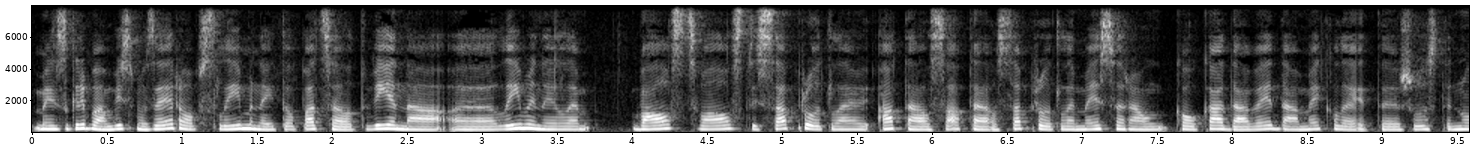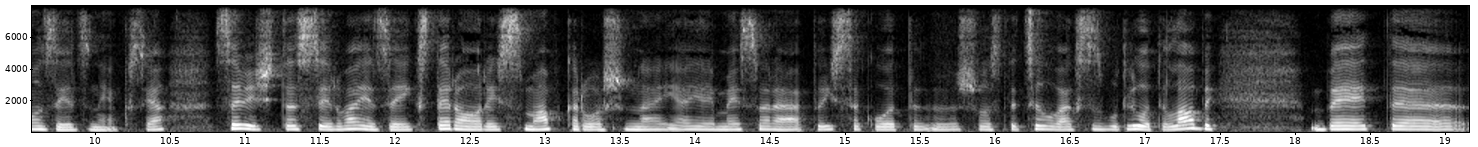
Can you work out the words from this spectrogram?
mēs gribam vismaz Eiropas līmenī to pacelt vienā uh, līmenī, lai valsts valsti saprot, lai attēls attēls saprot, lai mēs varam kaut kādā veidā meklēt šos te noziedzniekus. Ja? Sevišķi tas ir vajadzīgs terorismu apkarošanai, ja, ja mēs varētu izsakot šos te cilvēkus, tas būtu ļoti labi, bet uh,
